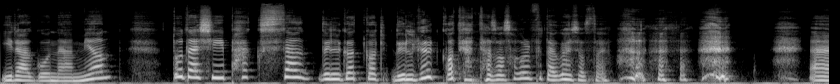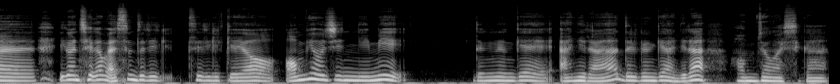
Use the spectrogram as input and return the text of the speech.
일하고 나면 또다시 팍싹 늙을 것, 늙을 것 같아서 서글프다고 하셨어요. 아, 이건 제가 말씀드릴게요. 엄효진 님이 늙는 게 아니라, 늙은 게 아니라, 엄정화 씨가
